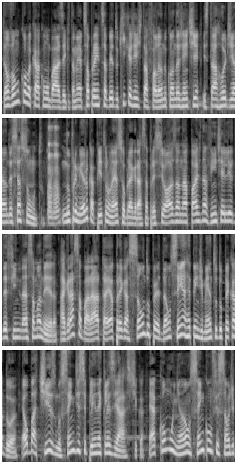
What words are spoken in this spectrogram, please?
Então vamos colocar como base aqui também, só pra gente saber do que, que a gente está falando quando a gente está rodeando esse assunto. Uhum. No primeiro capítulo, né, sobre a graça preciosa, na página 20 ele define dessa maneira: A graça barata é a pregação do perdão sem arrependimento do pecador. É o batismo sem disciplina eclesiástica. É a comunhão sem confissão de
